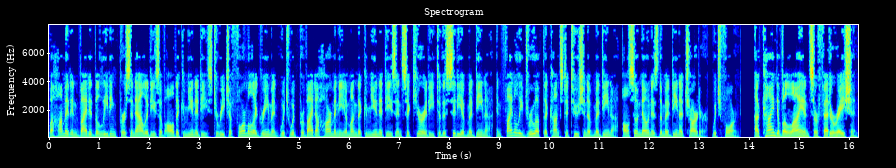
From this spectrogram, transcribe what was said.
Muhammad invited the leading personalities of all the communities to reach a formal agreement which would provide a harmony among the communities and security to the city of Medina, and finally drew up the Constitution of Medina, also known as the Medina Charter, which formed a kind of alliance or federation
